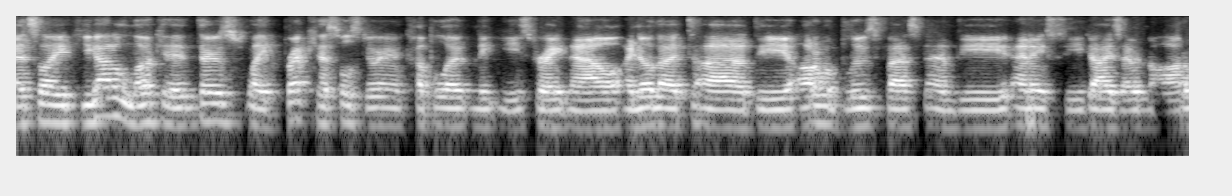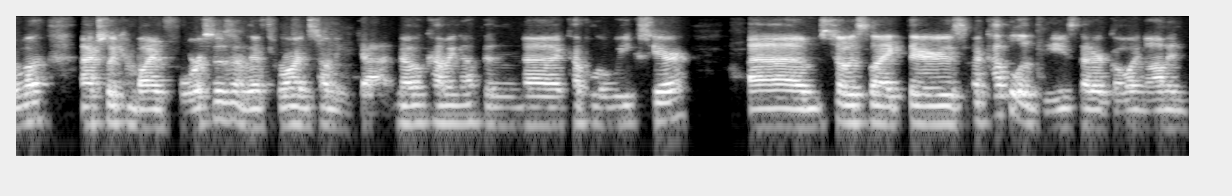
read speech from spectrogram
It's like you got to look at. There's like Brett Kissel's doing a couple out in the East right now. I know that uh, the Ottawa Blues Fest and the NAC guys out in Ottawa actually combined forces, and they're throwing some in Gatineau coming up in uh, a couple of weeks here. Um, so it's like there's a couple of these that are going on in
